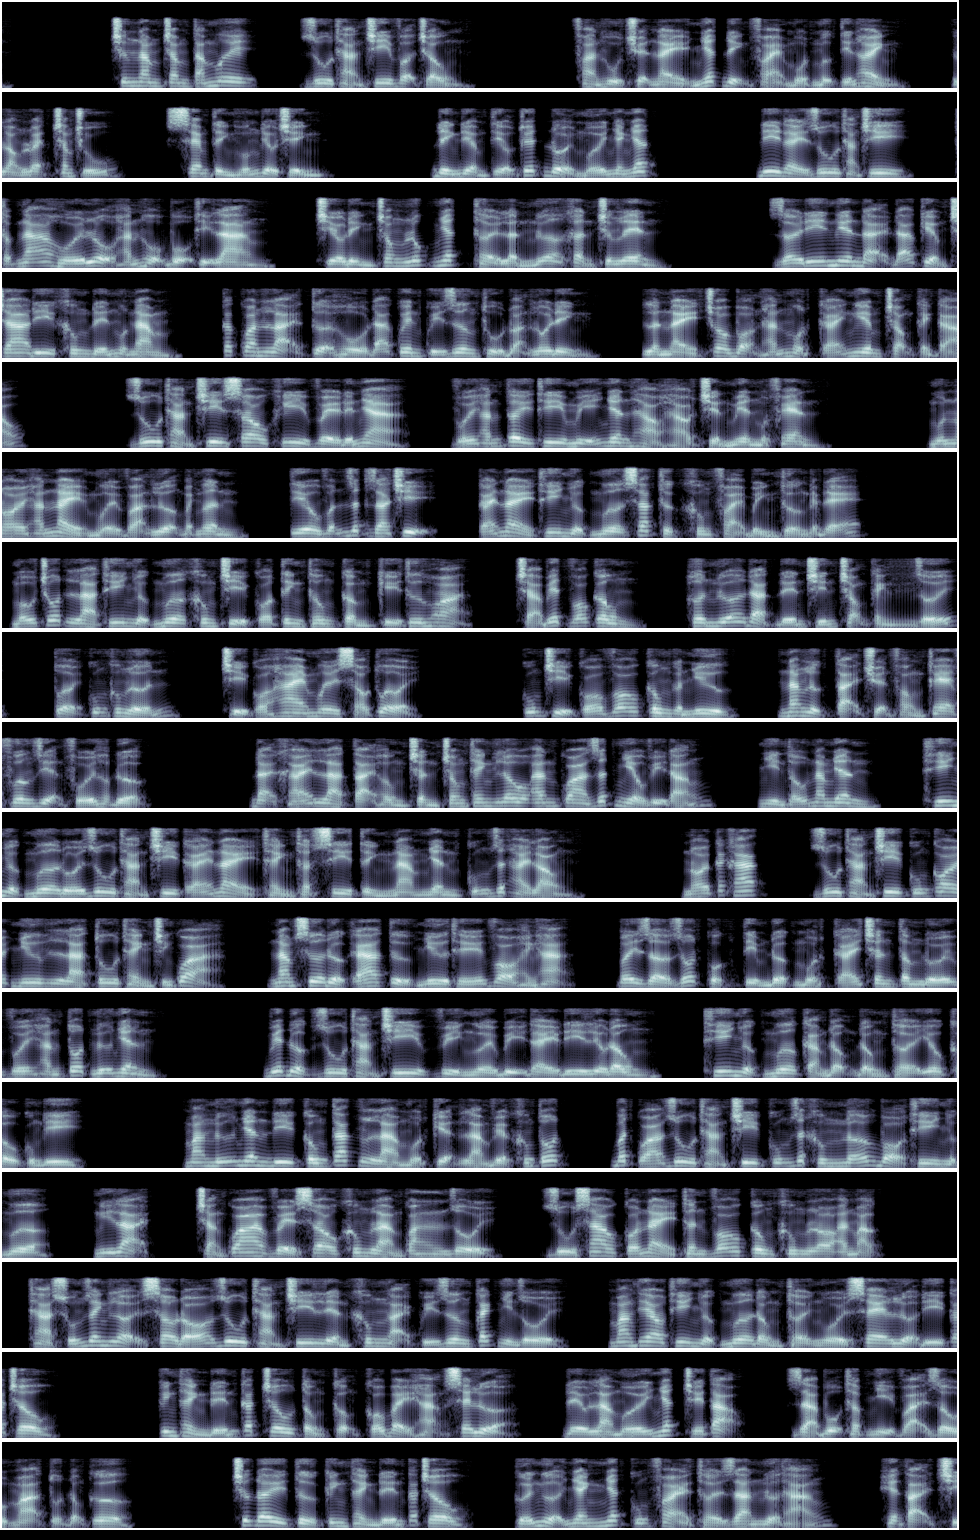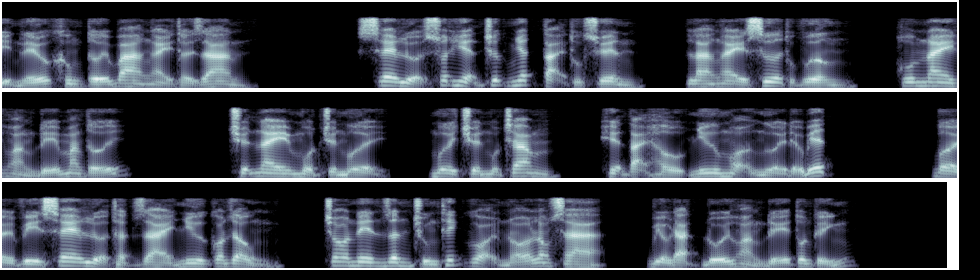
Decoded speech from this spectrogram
Chương năm trăm tám mươi du thản chi vợ chồng. Phản hủ chuyện này nhất định phải một mực tiến hành, lòng loẹt chăm chú, xem tình huống điều chỉnh. Đỉnh điểm tiểu tuyết đổi mới nhanh nhất. Đi này du thản chi tập nã hối lộ hắn hộ bộ thị lang, triều đình trong lúc nhất thời lần nữa khẩn trương lên. Rời đi niên đại đã kiểm tra đi không đến một năm, các quan lại tựa hồ đã quên quý dương thủ đoạn lôi đình, lần này cho bọn hắn một cái nghiêm trọng cảnh cáo. Du thản chi sau khi về đến nhà, với hắn tây thi mỹ nhân hảo hảo triển miên một phen. Muốn nói hắn này mười vạn lượng bạch ngân, tiêu vẫn rất giá trị, cái này thi nhược mưa xác thực không phải bình thường đẹp đẽ. Mấu chốt là thi nhược mưa không chỉ có tinh thông cầm kỳ thư họa, chả biết võ công, hơn nữa đạt đến chín trọng cảnh giới, tuổi cũng không lớn, chỉ có hai mươi sáu tuổi. Cũng chỉ có võ công gần như, năng lực tại chuyện phòng the phương diện phối hợp được đại khái là tại hồng trần trong thanh lâu ăn qua rất nhiều vị đắng, nhìn thấu nam nhân, thi nhược mưa đối du thản chi cái này thành thật si tình nam nhân cũng rất hài lòng. Nói cách khác, du thản chi cũng coi như là tu thành chính quả, năm xưa được a tử như thế vò hành hạ, bây giờ rốt cuộc tìm được một cái chân tâm đối với hắn tốt nữ nhân. Biết được du thản chi vì người bị đẩy đi liêu đông, thi nhược mưa cảm động đồng thời yêu cầu cùng đi. Mang nữ nhân đi công tác là một kiện làm việc không tốt, bất quá du thản chi cũng rất không nỡ bỏ thi nhược mưa, nghĩ lại, chẳng qua về sau không làm quan rồi, dù sao có này thân võ công không lo ăn mặc thả xuống danh lợi sau đó du thản chi liền không ngại quý dương cách nhìn rồi, mang theo thi nhược mưa đồng thời ngồi xe lửa đi cát châu. Kinh thành đến cát châu tổng cộng có bảy hạng xe lửa, đều là mới nhất chế tạo, giả bộ thập nhị vại dầu mạ tột động cơ. Trước đây từ kinh thành đến cát châu cưới ngựa nhanh nhất cũng phải thời gian nửa tháng, hiện tại chỉ nếu không tới ba ngày thời gian. Xe lửa xuất hiện trước nhất tại thục xuyên, là ngày xưa thuộc vương, hôm nay hoàng đế mang tới. Chuyện này một truyền mười mười truyền một trăm, hiện tại hầu như mọi người đều biết. Bởi vì xe lửa thật dài như con rồng, cho nên dân chúng thích gọi nó long xa biểu đạt đối hoàng đế tôn kính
